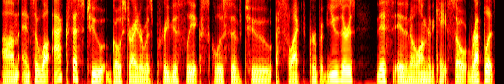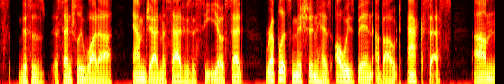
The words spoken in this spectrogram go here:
Um, and so while access to Ghostwriter was previously exclusive to a select group of users, this is no longer the case. So Replit's, this is essentially what uh, Amjad Masad, who's the CEO, said. Replit's mission has always been about access. Um,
